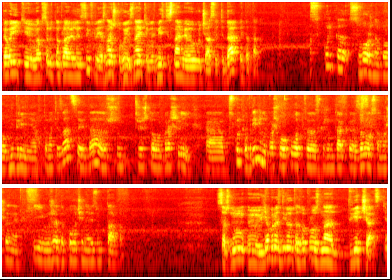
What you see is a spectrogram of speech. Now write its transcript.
говорите абсолютно правильные цифры. Я знаю, что вы знаете, вы вместе с нами участвуете. Да, это так. Сколько сложно было внедрение автоматизации, да, через что вы прошли, а, сколько времени прошло от, э, скажем так, э, заноса машины и уже до получения результатов? Саш, ну э, я бы разделил этот вопрос на две части.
